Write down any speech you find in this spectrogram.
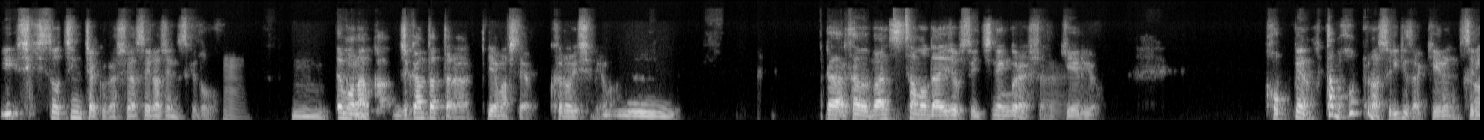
色素沈着がしやすいらしいんですけど、うん。うん。でもなんか時間経ったら消えましたよ。黒いシミは。うん。だから多分バンチさんも大丈夫です。1年ぐらいしたら消えるよ。ほっぺの、多分ほっぺのすり傷は消える、すり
